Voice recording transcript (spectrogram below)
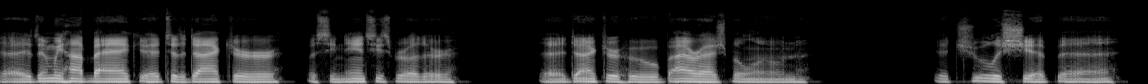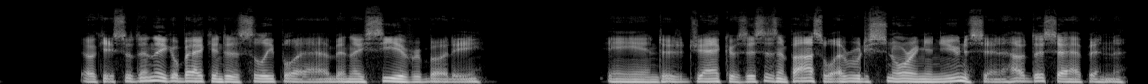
Uh, then we hop back uh, to the doctor. Let's see, Nancy's brother, uh, Doctor Who, barrage balloon, a Chula ship. Uh, okay, so then they go back into the sleep lab and they see everybody. And uh, Jack goes, this is impossible. Everybody's snoring in unison. How'd this happen?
